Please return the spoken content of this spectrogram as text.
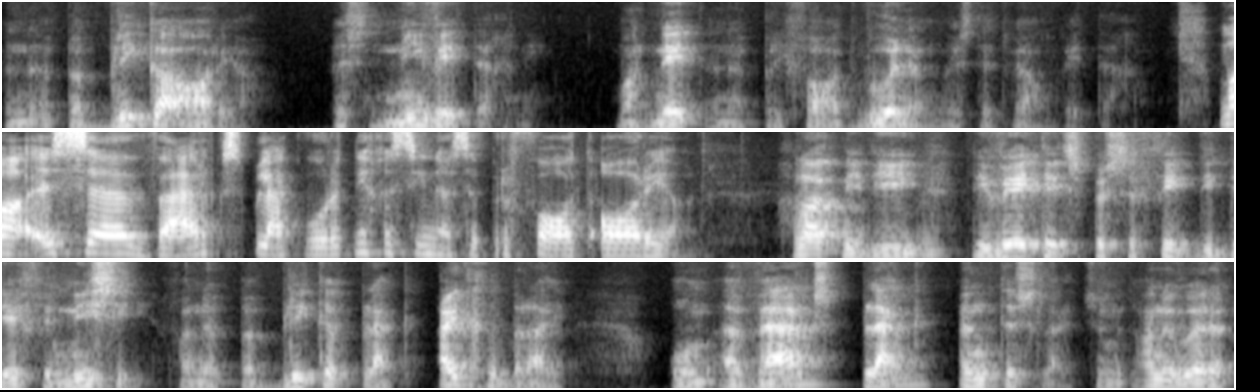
in 'n publieke area is nie wettig nie, maar net in 'n privaat woning is dit wel wettig. Maar is 'n werksplek word dit nie gesien as 'n privaat area nie? Glad nie, die die wet het spesifiek die definisie van 'n publieke plek uitgebrei om 'n werksplek in te sluit. So met ander woorde,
